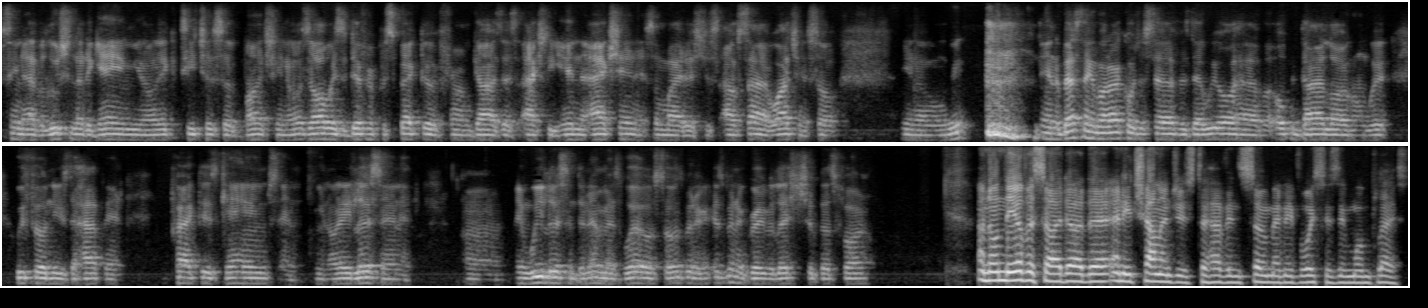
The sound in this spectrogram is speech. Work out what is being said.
seen the evolution of the game you know they could teach us a bunch you know it's always a different perspective from guys that's actually in the action and somebody that's just outside watching so you know we and the best thing about our coaching staff is that we all have an open dialogue on what we feel needs to happen practice games, and you know they listen, and uh, and we listen to them as well. So it's been a, it's been a great relationship thus far. And on the other side, are there any challenges to having so many voices in one place?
